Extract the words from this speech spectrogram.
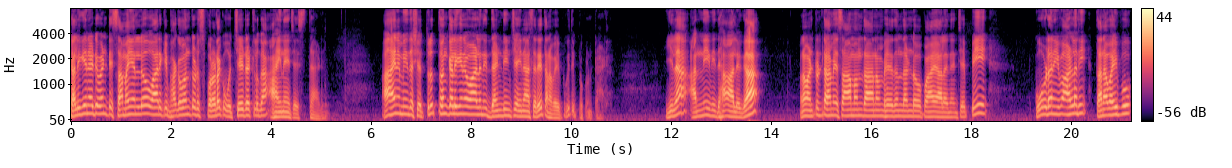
కలిగినటువంటి సమయంలో వారికి భగవంతుడు స్ఫురణకు వచ్చేటట్లుగా ఆయనే చేస్తాడు. ఆయన మీద శత్రుత్వం కలిగిన వాళ్ళని దండించైనా సరే తన వైపుకు తిప్పుకుంటాడు. ఇలా అన్ని విధాలుగా మనం అంటుంటామే సామం దానం భేదం దండోపాయాలని అని చెప్పి కూడని వాళ్ళని తన వైపు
